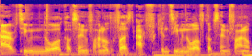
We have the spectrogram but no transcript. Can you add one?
Arab team in the World Cup semi final, the first African team in the World Cup semi final.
